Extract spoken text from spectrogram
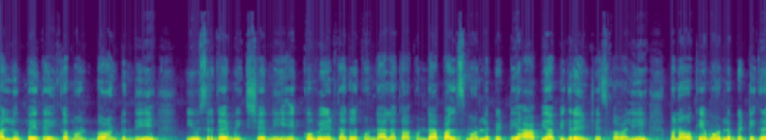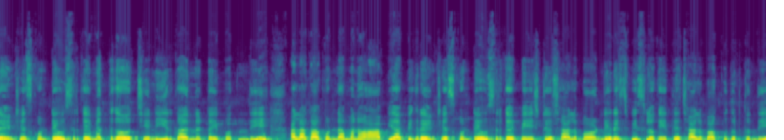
కళ్ళు ఉప్పు అయితే ఇంకా బాగుంటుంది. ఈ ఉసిరికాయ మిక్చర్ని ఎక్కువ వేడి తగలకుండా అలా కాకుండా పల్స్ మోడ్లో పెట్టి ఆపి ఆపి గ్రైండ్ చేసుకోవాలి. మనం ఒకే మోడ్లో పెట్టి గ్రైండ్ చేసుకుంటే ఉసిరికాయ మెత్తగా వచ్చి నీరు కారినట్టు అయిపోతుంది. అలా కాకుండా మనం ఆపి ఆపి గ్రైండ్ చేసుకుంటే ఉసిరికాయ పేస్ట్ చాలా బాగుంది రెసిపీస్లోకి అయితే చాలా బాగా కుదురుతుంది.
